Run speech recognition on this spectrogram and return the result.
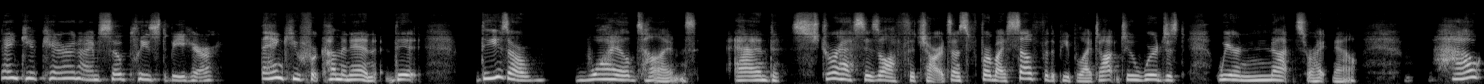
Thank you, Karen. I'm so pleased to be here thank you for coming in. The, these are wild times and stress is off the charts. For myself, for the people I talk to, we're just, we're nuts right now. How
